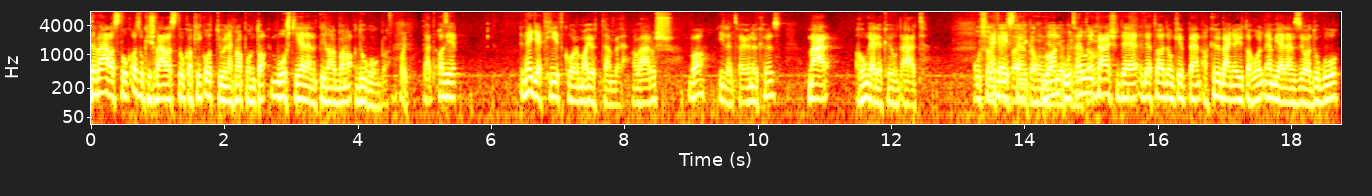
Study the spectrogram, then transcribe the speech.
De választók, azok is választók, akik ott ülnek naponta, most jelen pillanatban a dugókba. Hogy? Tehát azért negyed hétkor ma jöttem be a városba, illetve önökhöz, már a Hungária körút állt. Zajlik a Van útfelújítás, de, de tulajdonképpen a kőbánya jut, ahol nem jellemző a dugó,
